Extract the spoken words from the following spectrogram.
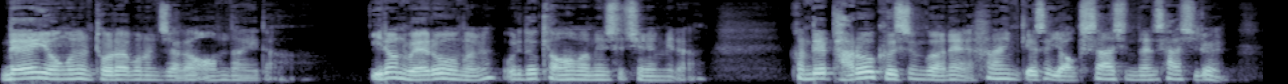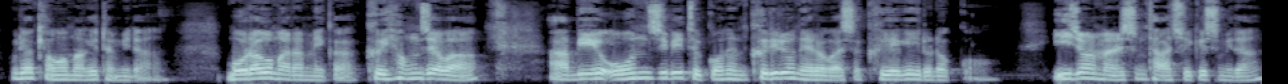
내 영혼을 돌아보는 자가 없나이다. 이런 외로움을 우리도 경험하면서 지냅니다. 그런데 바로 그 순간에 하나님께서 역사하신다는 사실을 우리가 경험하게 됩니다. 뭐라고 말합니까? 그 형제와 아비의 온 집이 듣고는 그리로 내려가서 그에게 이르렀고 2절 말씀 다 같이 읽겠습니다.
